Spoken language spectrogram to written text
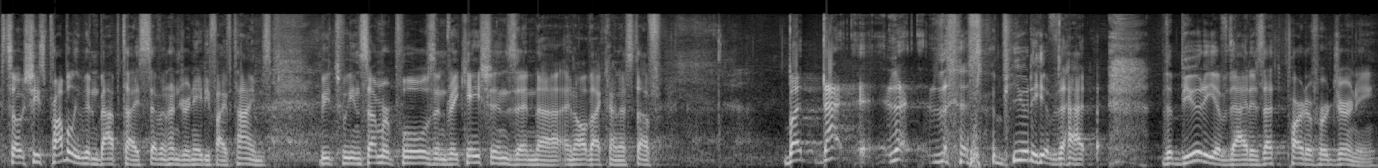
so she's probably been baptized 785 times between summer pools and vacations and, uh, and all that kind of stuff. But that, that, the beauty of that, the beauty of that is that's part of her journey.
